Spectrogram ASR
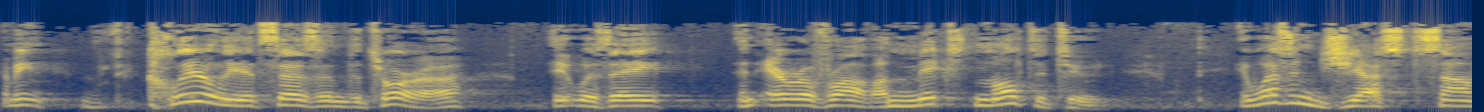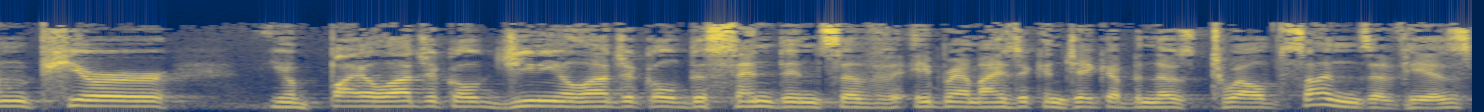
I mean, clearly it says in the Torah, it was a, an erev rav, a mixed multitude. It wasn't just some pure, you know, biological, genealogical descendants of Abraham, Isaac, and Jacob and those 12 sons of his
